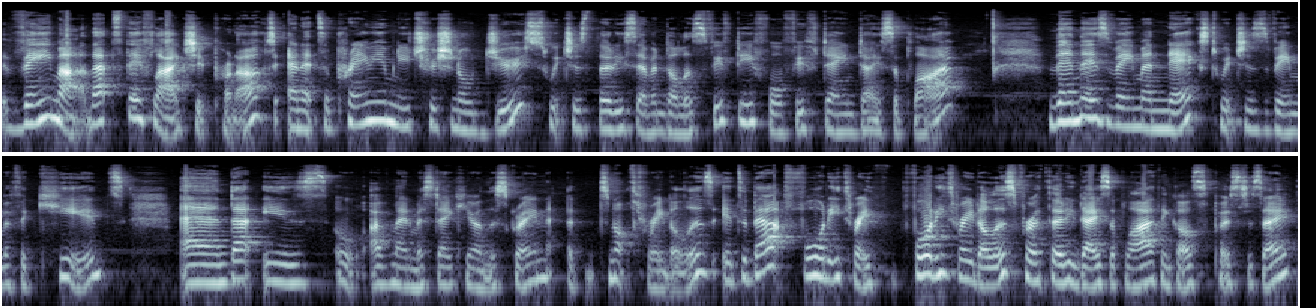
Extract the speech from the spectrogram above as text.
Vemma, that's their flagship product, and it's a premium nutritional juice, which is $37.50 for 15 day supply. Then there's Vemma Next, which is Vemma for kids, and that is, oh, I've made a mistake here on the screen. It's not $3, it's about $43, $43 for a 30 day supply, I think I was supposed to say.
